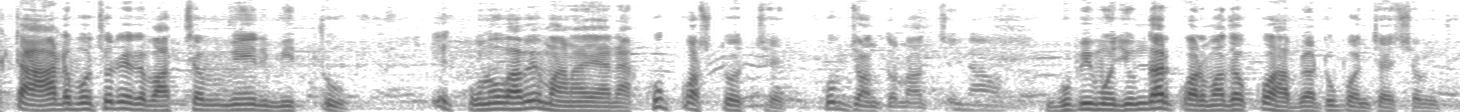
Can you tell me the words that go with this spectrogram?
একটা আট বছরের বাচ্চা মেয়ের মৃত্যু, এ কোনোভাবে মানা যায় না। খুব কষ্ট হচ্ছে, খুব যন্ত্রণা হচ্ছে। গুপি মজুমদার কর্মাধ্যক্ষ হাবড়াটু পঞ্চায়েত সমিতি।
